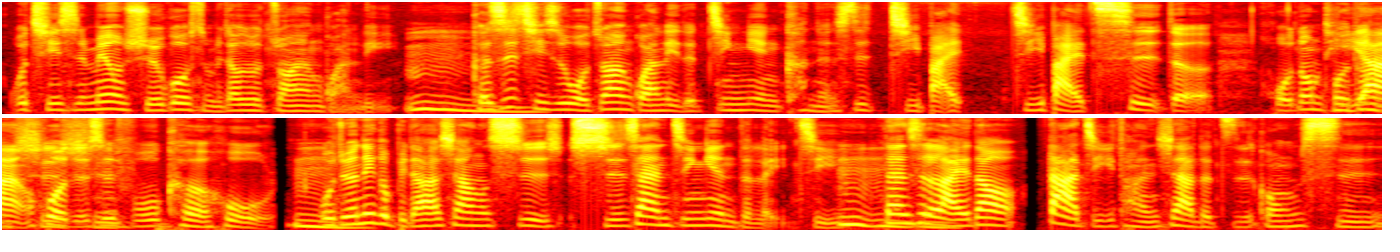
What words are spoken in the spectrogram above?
我其实没有学过什么叫做专案管理，嗯，可是其实我专案管理的经验可能是几百。几百次的活动提案，或者是服务客户，我觉得那个比较像是实战经验的累积。但是来到大集团下的子公司，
